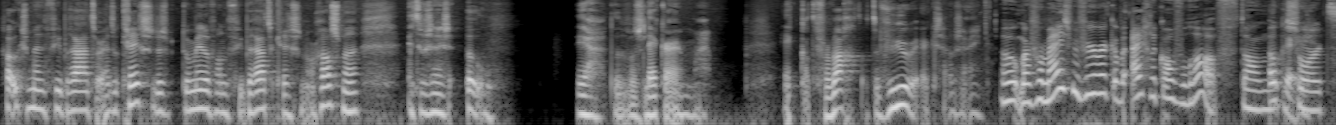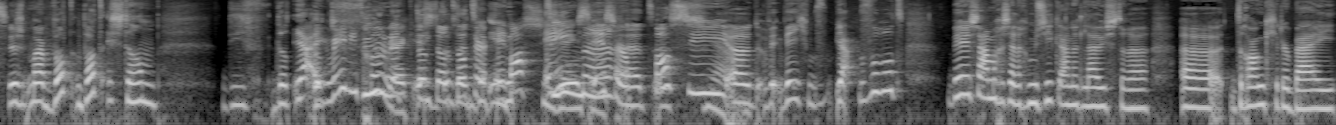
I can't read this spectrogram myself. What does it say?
ga ook eens met een vibrator. En toen kreeg ze dus door middel van de vibrator kreeg ze een orgasme en toen zei ze, oh, ja, dat was lekker, maar ik had verwacht dat er vuurwerk zou zijn. Oh, maar voor mij is mijn vuurwerk eigenlijk al vooraf dan een soort. Dus, maar wat, wat is dan die dat? Ja, dat ik weet niet gewoon vuurwerk? dat, is dat, dat, er in passie, is er Het- het- passie. ja. eh, we- weet je, ja, bijvoorbeeld ben je samen gezellig muziek aan het luisteren, eh, drankje erbij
